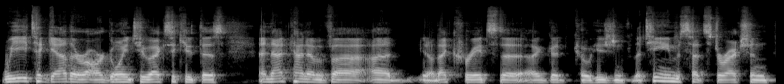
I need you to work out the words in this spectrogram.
We together are going to execute this. And that kind of, uh, uh, you know, that creates the a good cohesion for the team, sets direction.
